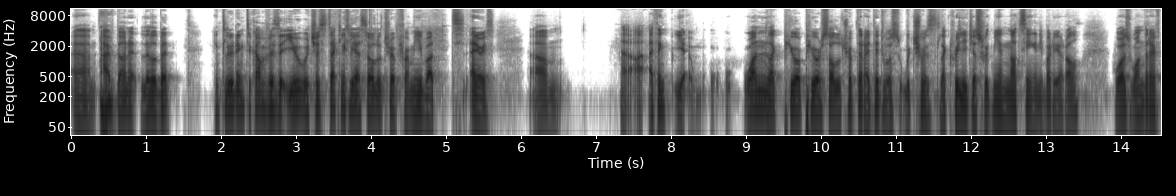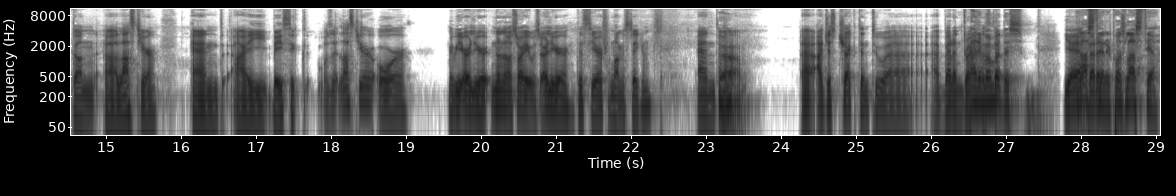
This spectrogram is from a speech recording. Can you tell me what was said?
um, i've done it a little bit including to come visit you which is technically a solo trip for me but anyways um, I think yeah, one like pure pure solo trip that I did was which was like really just with me and not seeing anybody at all was one that I've done uh, last year, and I basic was it last year or maybe earlier? No, no, sorry, it was earlier this year if I'm not mistaken, and um, uh, I just checked into a, a bed and breakfast. i remember that- this Yeah, last year it was last year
